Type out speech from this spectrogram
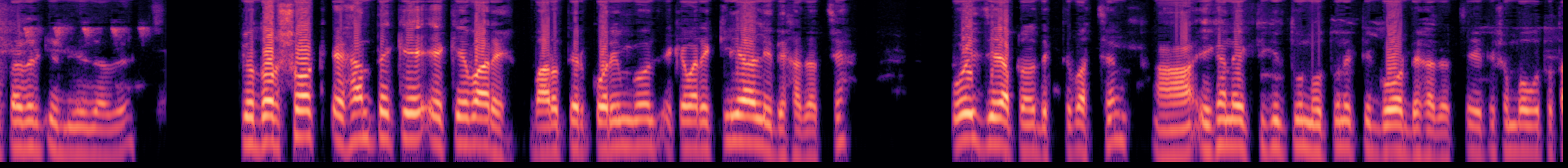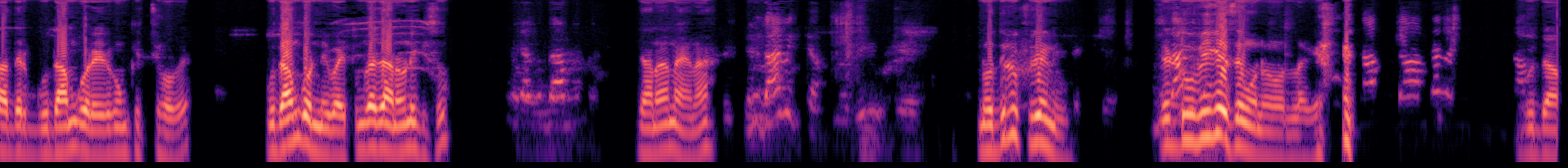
আপনাদেরকে নিয়ে যাবে। প্রিয় দর্শক এখান থেকে একেবারে ভারতের করিমগঞ্জ একেবারে ক্লিয়ারলি দেখা যাচ্ছে। ওই যে আপনারা দেখতে পাচ্ছেন এখানে একটি কিন্তু নতুন একটি গড় দেখা যাচ্ছে। এটি সম্ভবত তাদের গুদাম গড় এরকম কিছু হবে। গুদাম গড় নি ভাই তোমরা জানো নি কিছু? জানা নাই না? নদীর উপরে নি ডুবি গেছে মনে হয় ওর লাগে। গুদাম।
